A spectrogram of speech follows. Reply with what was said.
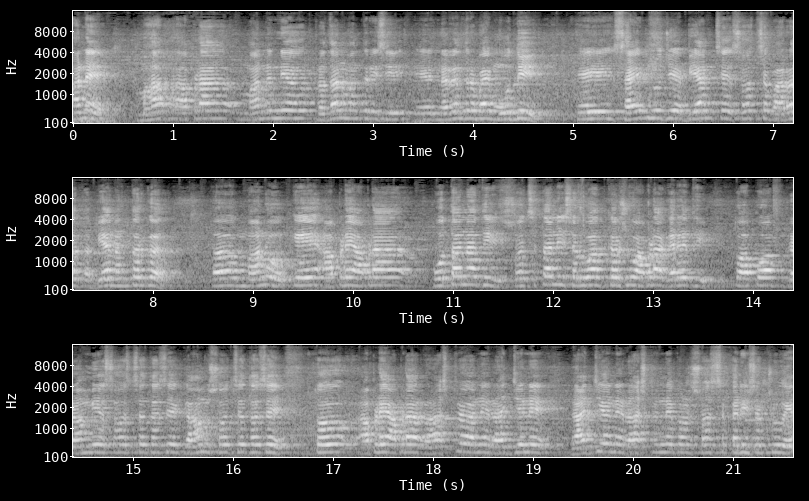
અને મહા, આપણા માનનીય પ્રધાનમંત્રી શ્રી નરેન્દ્રભાઈ મોદી એ સાહેબનું જે અભિયાન છે, સ્વચ્છ ભારત અભિયાન અંતર્ગત માનો કે આપણે આપણા પોતાનાથી સ્વચ્છતાની શરૂઆત કરશું આપણા ઘરેથી તો આપોઆપ ગ્રામ્ય સ્વચ્છ થશે ગામ સ્વચ્છ થશે તો આપણે આપણા રાષ્ટ્ર અને રાજ્યને રાજ્ય અને રાષ્ટ્રને પણ સ્વચ્છ કરી શકશું. એ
